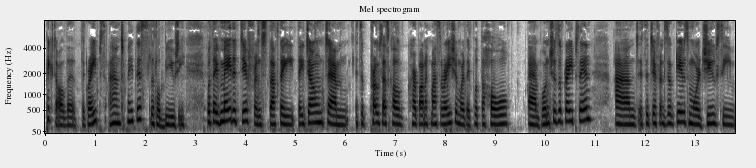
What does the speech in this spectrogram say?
picked all the, the grapes and made this little beauty. But they've made it different that they, they don't, um, it's a process called carbonic maceration where they put the whole um, bunches of grapes in. And it's a different, so it gives more juicy,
